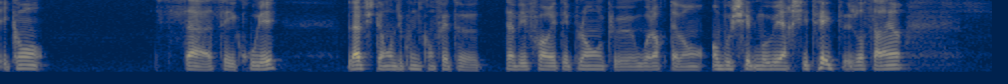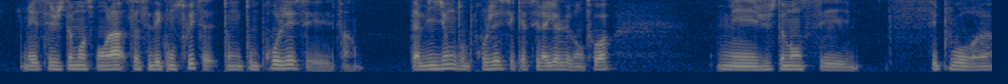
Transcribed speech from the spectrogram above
Et quand ça s'est écroulé, Là, tu t'es rendu compte qu'en fait, euh, tu avais foiré tes plans, que, ou alors que tu avais embauché le mauvais architecte, j'en sais rien. Mais c'est justement à ce moment-là, ça s'est déconstruit, ton, ton, projet, c'est, enfin, ta vision, ton projet s'est cassé la gueule devant toi. Mais justement, c'est, c'est pour, euh,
